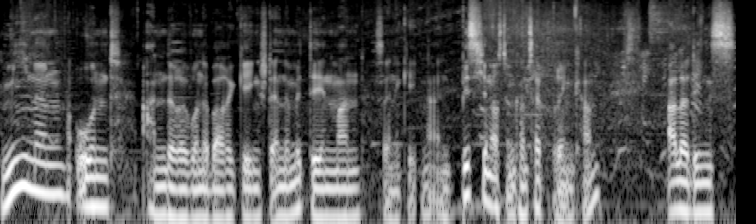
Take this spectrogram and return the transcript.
Minen und andere wunderbare Gegenstände, mit denen man seine Gegner ein bisschen aus dem Konzept bringen kann. Allerdings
